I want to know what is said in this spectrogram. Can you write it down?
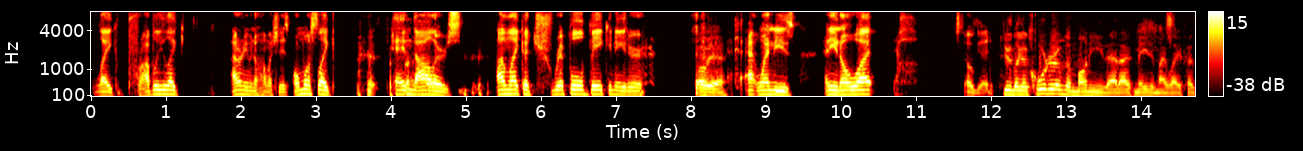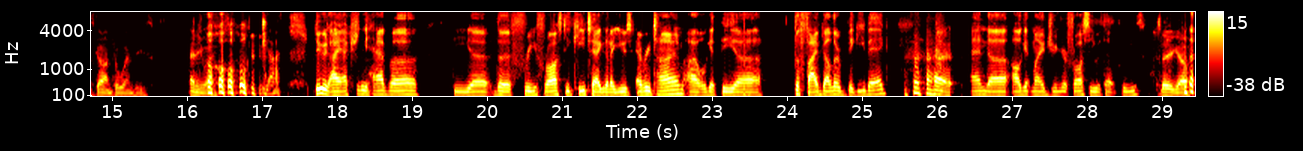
like probably like I don't even know how much it is. Almost like ten dollars on like a triple baconator oh yeah, at Wendy's, and you know what? So good. dude. Like a quarter of the money that I've made in my life has gone to Wendy's. Anyway, Oh god, dude! I actually have uh the uh, the free frosty key tag that I use every time. I will get the uh, the five dollar biggie bag, and uh, I'll get my junior frosty with that, please. There you go.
